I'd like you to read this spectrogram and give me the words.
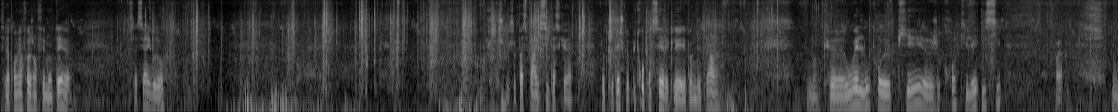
c'est la première fois que j'en fais monter. Euh, c'est assez rigolo. Je, passe par ici parce que l'autre côté je peux plus trop passer avec les, pommes de terre. Donc euh, où est l'autre pied? Je crois qu'il est ici. Voilà. Donc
